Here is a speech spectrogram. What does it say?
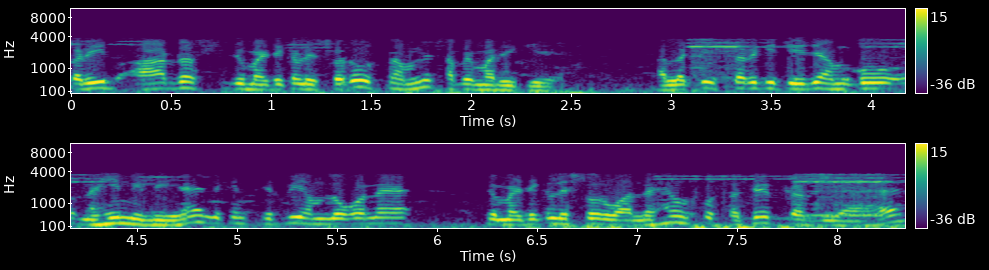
करीब आठ दस जो मेडिकल स्टोर है, उसमें हमने छापेमारी की है। हालाँकि इस तरह की चीज़ें हमको नहीं मिली है, लेकिन फिर भी हम लोगों ने जो मेडिकल स्टोर वाले हैं उसको सचेत कर दिया है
